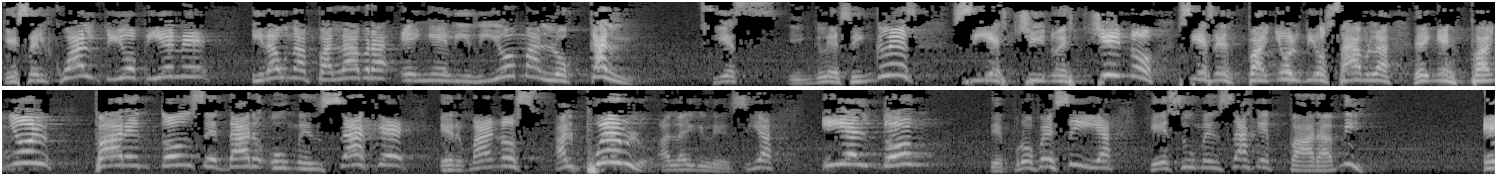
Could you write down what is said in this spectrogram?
que es el cual Dios viene y da una palabra en el idioma local. Si es inglés, inglés. Si es chino, es chino. Si es español, Dios habla en español. Para entonces dar un mensaje, hermanos, al pueblo, a la iglesia. Y el don de profecía, que es un mensaje para mí. E,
